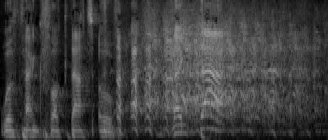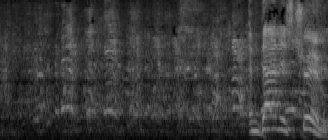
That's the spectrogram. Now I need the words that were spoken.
Well, thank fuck that's over. like that. And that is true.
